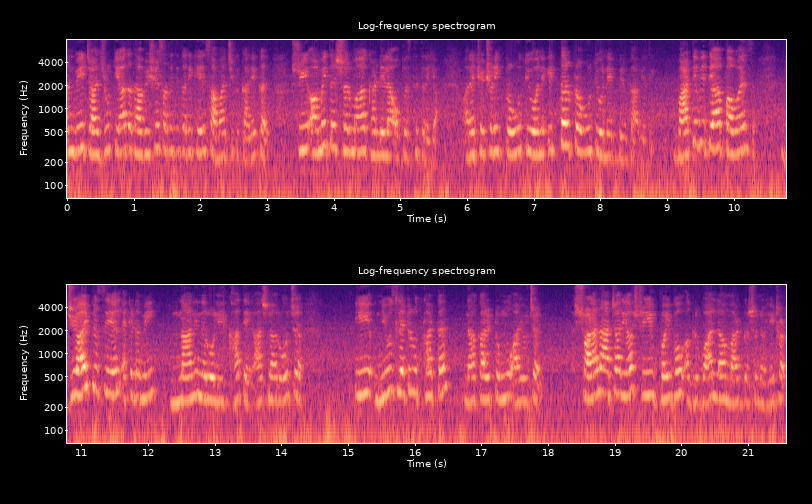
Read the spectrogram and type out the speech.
Anvi Janjrukiya તથા વિશેષ અતિથિ તરીકે સામાજિક કાર્યકર શ્રી અમિત શર્મા ખંડેલા ઉપસ્થિત રહ્યા અને શૈક્ષણિક પ્રવૃત્તિઓ અને ઇતર પ્રવૃત્તિઓને બિરદાવી હતી. ભારતીય વિદ્યા ભવન્સ જીઆઈપીસીએલ એકેડમી, નાની નરોલી ખાતે આજના રોજ ઈ ન્યૂઝલેટર ઉદ્ઘાટનના કાર્યક્રમનું આયોજન. શાળાના આચાર્ય શ્રી વૈભવ અગ્રવાલના માર્ગદર્શન હેઠળ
